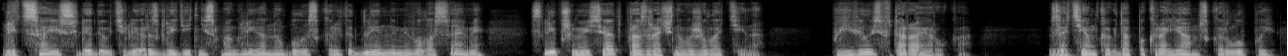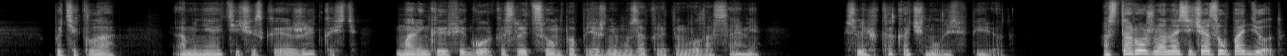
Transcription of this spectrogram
Лица исследователи разглядеть не смогли, оно было скрыто длинными волосами, слипшимися от прозрачного желатина. Появилась вторая рука. Затем, когда по краям скорлупы потекла амниотическая жидкость, Маленькая фигурка с лицом по-прежнему закрытым волосами слегка качнулась вперед. «Осторожно, она сейчас упадет!»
